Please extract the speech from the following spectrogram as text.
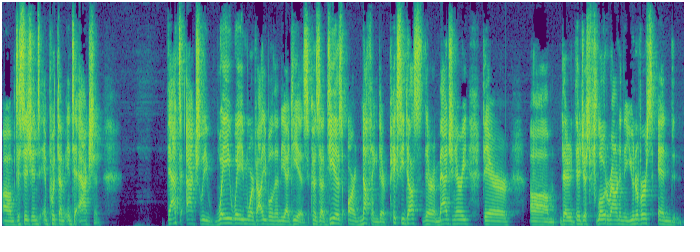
um, decisions and put them into action. That's actually way, way more valuable than the ideas because ideas are nothing. They're pixie dust. They're imaginary. They're um, they they just float around in the universe, and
